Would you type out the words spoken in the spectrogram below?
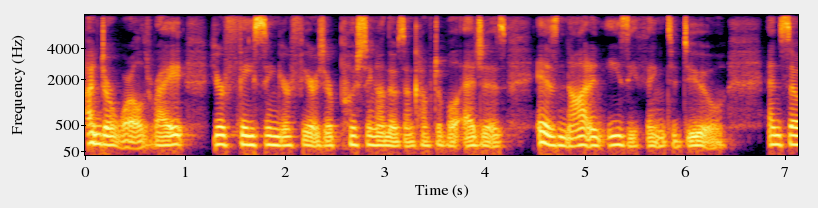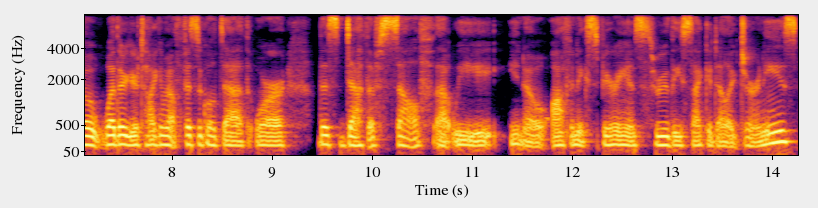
underworld, right? You're facing your fears, you're pushing on those uncomfortable edges. It is not an easy thing to do. And so whether you're talking about physical death or this death of self that we, you know, often experience through these psychedelic journeys,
